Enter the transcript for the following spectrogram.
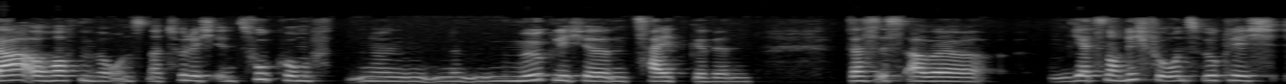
da erhoffen wir uns natürlich in Zukunft einen, einen möglichen Zeitgewinn. Das ist aber jetzt noch nicht für uns wirklich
